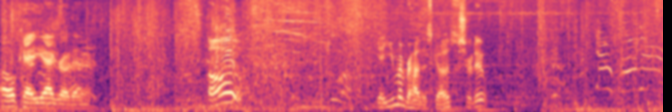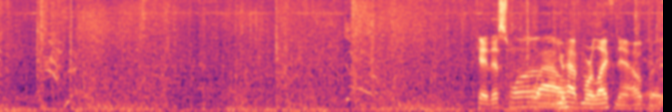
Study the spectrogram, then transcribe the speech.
Oh, okay, you aggroed him. Oh! Yeah, you remember how this goes. Sure do. Okay, this one. Wow. You have more life now, but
